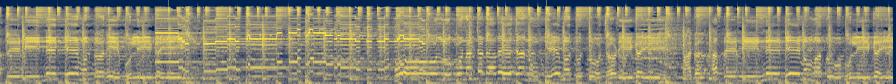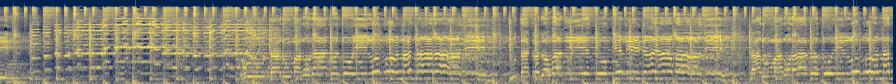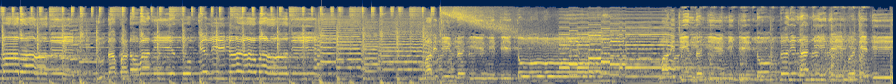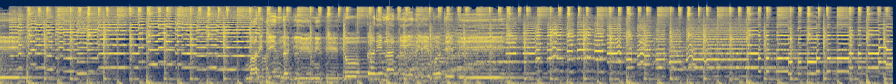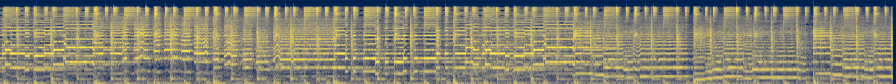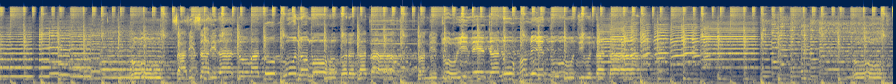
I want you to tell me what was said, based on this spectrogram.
હાચા પ્રેમીને કેમ કરી ભૂલી ગઈ? હો, લોકોના ચડાવે જાનું કેમ તું તો ચડી ગઈ? પાગલ આ પ્રેમીને બે મમ્મા તું ભૂલી ગઈ. તારો મારો રાગ તારો મારો રાગ જોઈ લોકો ના તારાજી જુદા પાડવાની તો ખેલી ગયા માજી મારી જિંદગી નીતિ તો, મારી જિંદગી નીતિ તો કરી નાખી રે બધેથી. મારી જિંદગી તે તો કરી નાખી રે ભજેથી હો સારી સારી રાતો વાતો ફોન મોહ કરતા તા. તને જોઈને જાનું અમે તો જીવતા તા.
